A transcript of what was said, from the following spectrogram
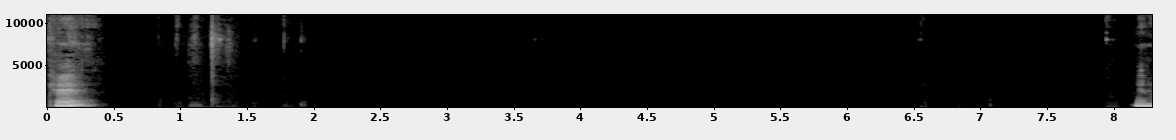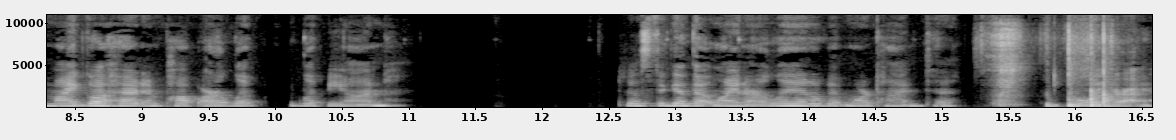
Okay. We might go ahead and pop our lip lippy on just to give that liner a little bit more time to fully dry.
